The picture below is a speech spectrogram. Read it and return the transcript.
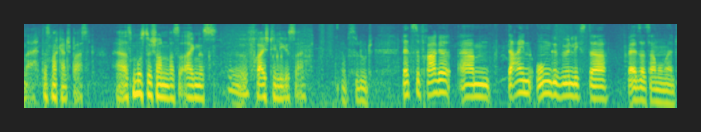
Nein, das macht keinen Spaß. Ja, es musste schon was eigenes, äh, Freistiliges sein. Absolut. Letzte Frage. Ähm, dein ungewöhnlichster Belsatzer-Moment.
